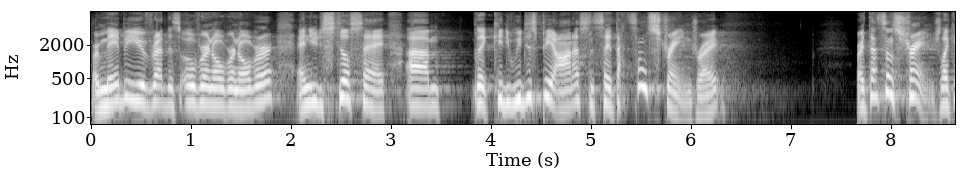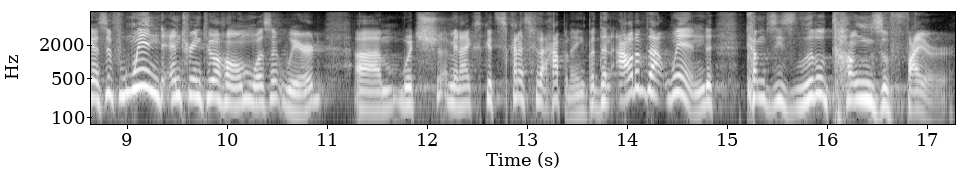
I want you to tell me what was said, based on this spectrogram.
or maybe you've read this over and over and over, and you still say, um, like, could we just be honest and say, that sounds strange, right? Right, that sounds strange. Like as if wind entering into a home wasn't weird, um, which, I mean, I could kind of see that happening. But then out of that wind comes these little tongues of fire.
